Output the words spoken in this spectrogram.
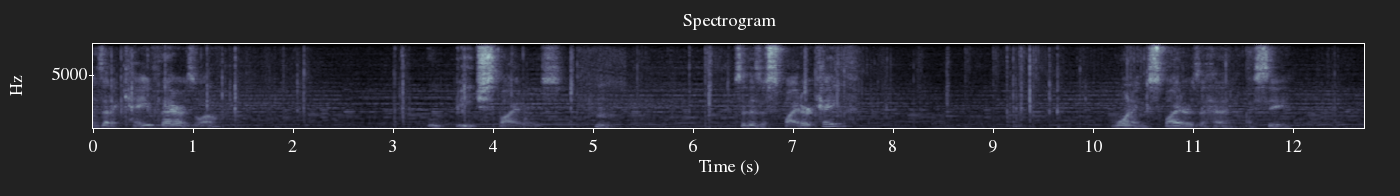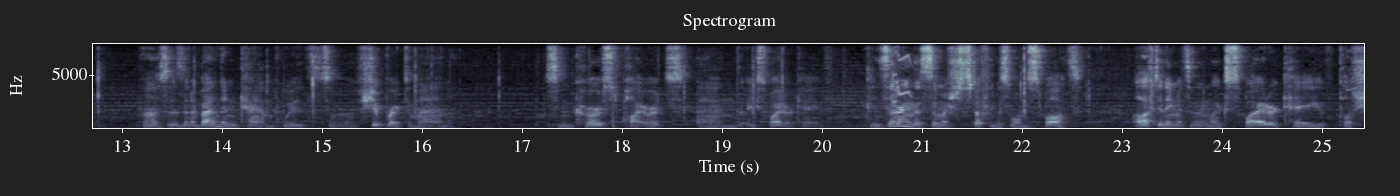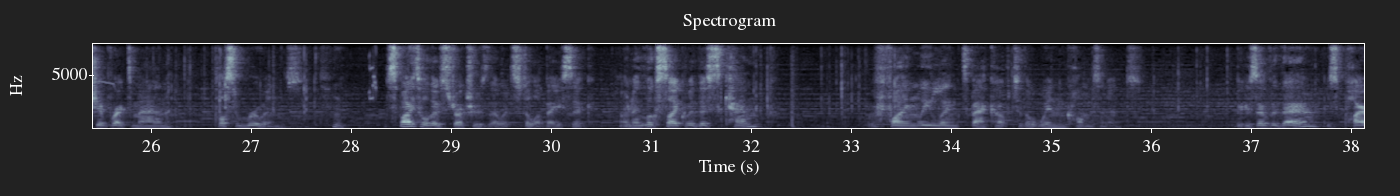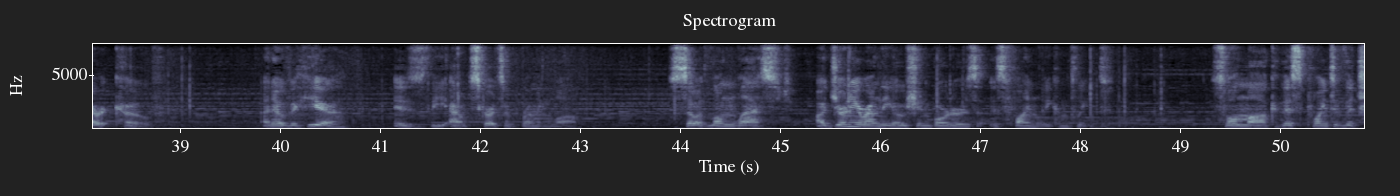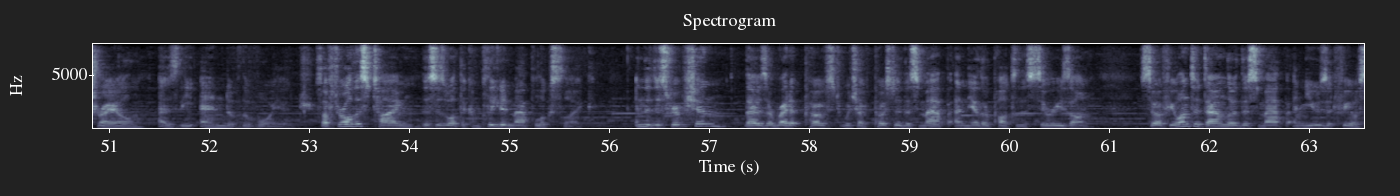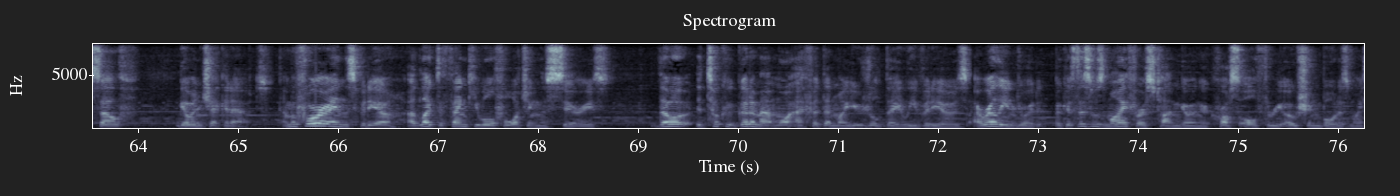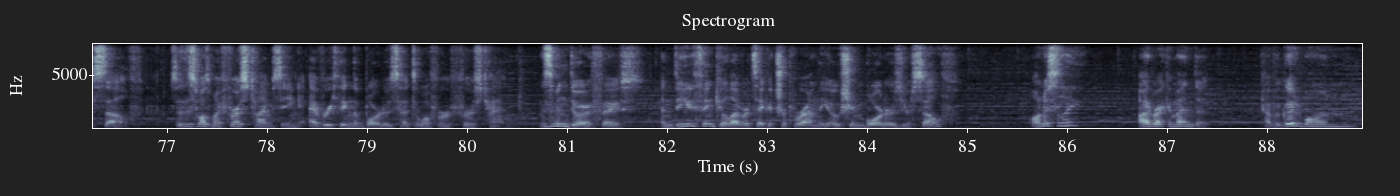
Is that a cave there as well? Ooh, beach spiders. Hmm. So there's a spider cave? Warning, spiders ahead, I see. Huh, so there's an abandoned camp with some shipwrecked man, some cursed pirates, and a spider cave. Considering there's so much stuff in this one spot, I'll have to name it something like Spider Cave plus Shipwrecked Man plus Ruins. Despite all those structures though, it's still a basic. And it looks like with this camp, we're finally linked back up to the Wynn continent. Because over there is Pirate Cove. And over here is the outskirts of Bremminglar. So at long last, our journey around the ocean borders is finally complete. So I'll mark this point of the trail as the end of the voyage. So after all this time, this is what the completed map looks like. In the description, there's a Reddit post which I've posted this map and the other parts of the series on, so if you want to download this map and use it for yourself, go and check it out. And before I end this video, I'd like to thank you all for watching this series. Though it took a good amount more effort than my usual daily videos, I really enjoyed it, because this was my first time going across all three ocean borders myself, so this was my first time seeing everything the borders had to offer firsthand. This has been DuoFace, and do you think you'll ever take a trip around the ocean borders yourself? Honestly, I'd recommend it. Have a good one.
